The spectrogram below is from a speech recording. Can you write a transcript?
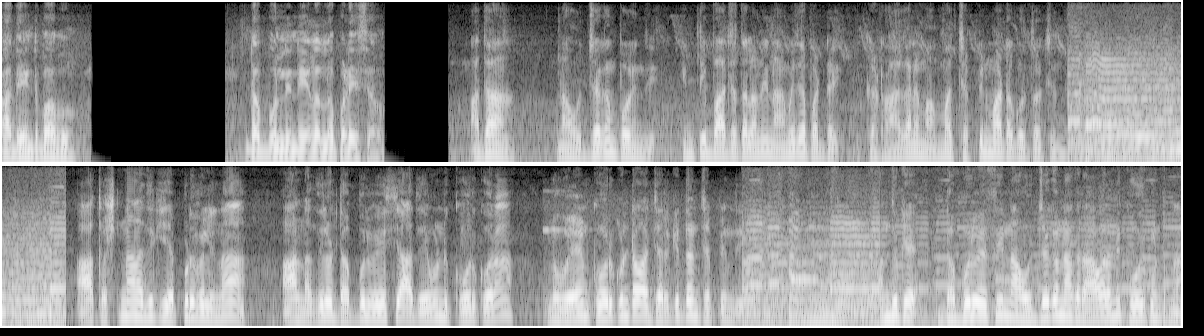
అదేంటి బాబు? డబ్బుల్ని నీళ్ళల్లో పడేశావు. అదా నా ఉద్యోగం పోయింది. ఇంటి బాధ్యతలన్నీ నా మీదే పడ్డాయి. ఇక్కడ రాగానే మా అమ్మ చెప్పిన మాట గుర్తొచ్చింది. ఆ కృష్ణా నదికి ఎప్పుడు వెళ్ళినా ఆ నదిలో డబ్బులు వేసి ఆ దేవుణ్ణి కోరుకోరా నువ్వేం కోరుకుంటావో జరిగిద్దని చెప్పింది. అందుకే డబ్బులు వేసి నా ఉద్యోగం నాకు రావాలని కోరుకుంటున్నా.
